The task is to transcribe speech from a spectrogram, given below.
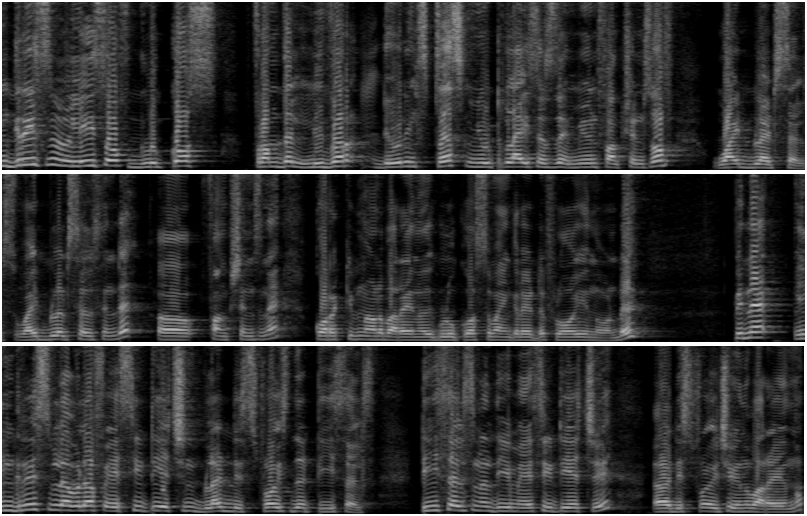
increase release of glucose from the liver during stress neutralises the immune functions of white blood cells white blood സെൽസിന്റെ ഫംഗ്ഷൻസിനെ കുറയ്ക്കും എന്നാണ് പറയുന്നത്. ഗ്ലൂക്കോസ് ഭയങ്കരമായിട്ട് ഫ്ലോ ചെയ്യുന്നതുകൊണ്ട്. പിന്നെ increased level of A C T H in blood destroys the T cells T സെൽസിന് എന്ത് ചെയ്യും? A C T H destroy ചെയ്യുമെന്ന് പറയുന്നു.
